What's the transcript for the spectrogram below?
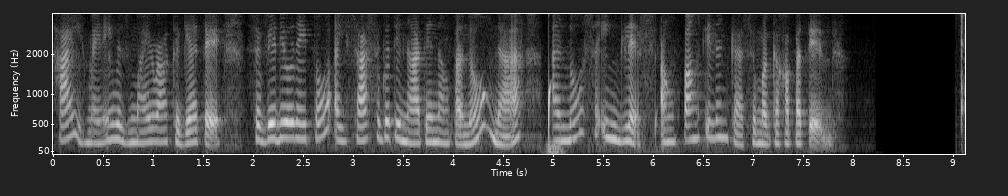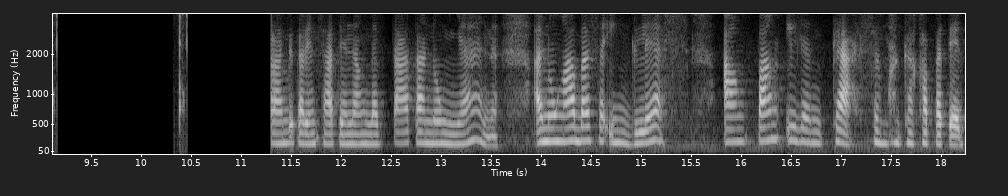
Hi, my name is Myra Cagete. Sa video na ito ay sasagutin natin ang tanong na ano sa Ingles ang pang-ilan ka sa magkakapatid? Marami pa rin sa atin ang nagtatanong niyan. Ano nga ba sa Ingles ang pang-ilan ka sa magkakapatid?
